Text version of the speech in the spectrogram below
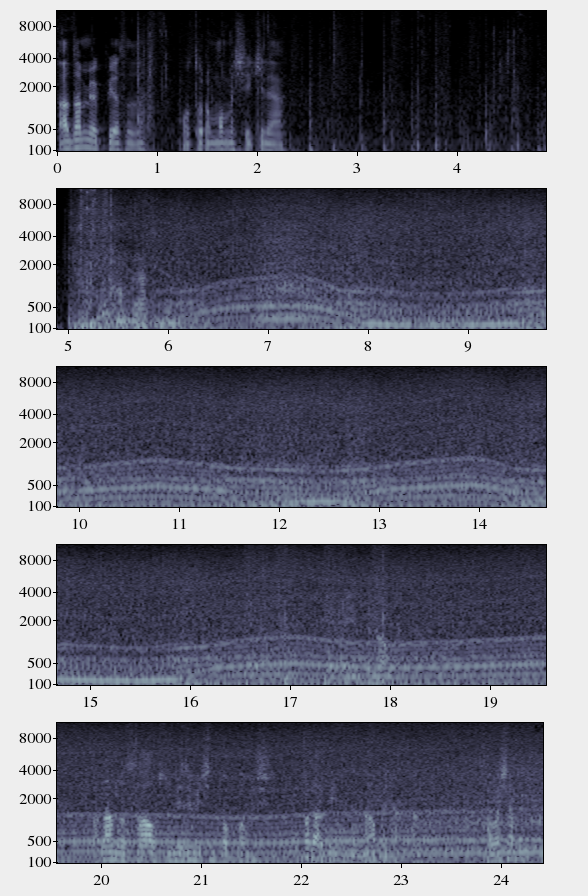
Adam yok piyasada. Motorum ama şekil ha. Ambulans geliyor. Yemeğinden aldık. Adam da sağ olsun bizim için toplamış. O kadar benzinle ne yapacağız kanka? Savaşamıyor mu?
